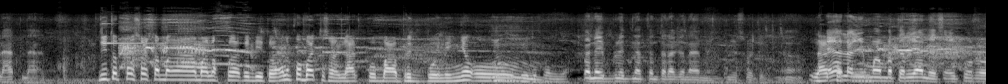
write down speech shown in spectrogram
lahat-lahat. Dito po sir sa mga manok po natin dito, ano po ba ito sir? Lahat po ba breed po ninyo o Mm. bili po ninyo? Panay breed na to talaga namin usually. Ah. Lahat Kaya lang po. yung mga materyales ay puro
